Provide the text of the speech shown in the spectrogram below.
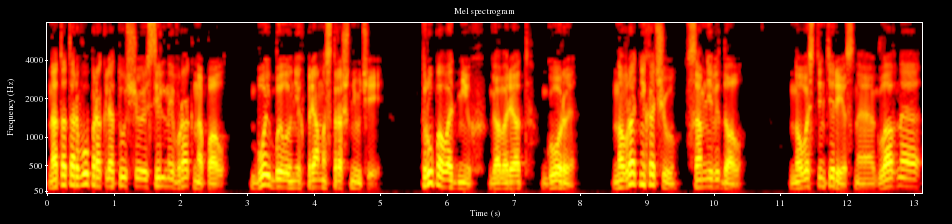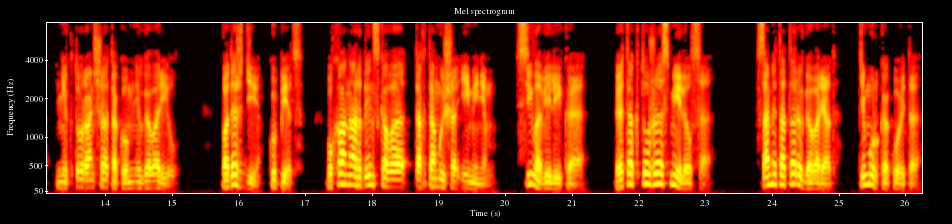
На татарву проклятущую сильный враг напал. Бой был у них прямо страшнючий. Трупов одних, говорят, горы. Но врать не хочу, сам не видал. Новость интересная, главное, никто раньше о таком не говорил. Подожди, купец. У хана Ордынского Тахтамыша именем. Сила великая. Это кто же осмелился? Сами татары говорят, Тимур какой-то.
